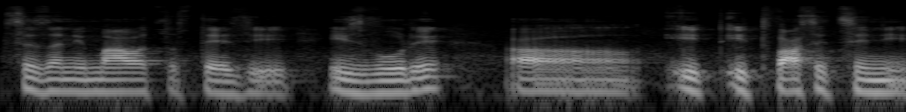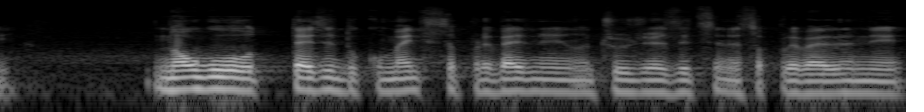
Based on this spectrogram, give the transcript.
се занимават с тези извори а, и, и това се цени. Много от тези документи са преведени на чужди езици, не са преведени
